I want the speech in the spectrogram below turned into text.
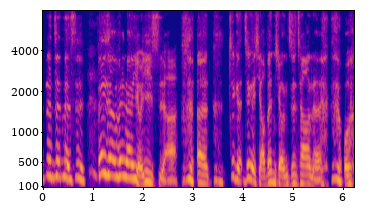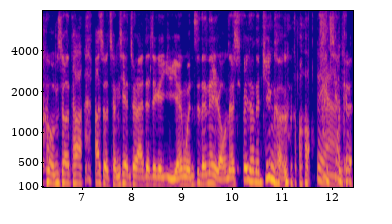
这真的是非常非常有意思啊！呃，这个这个小笨熊之超呢，我我们说他他所呈现出来的这个语言文字的内容呢，非常的均衡啊，对啊 像个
